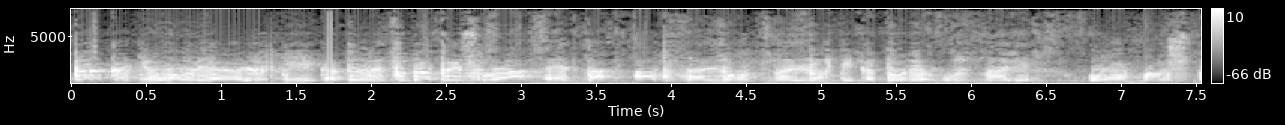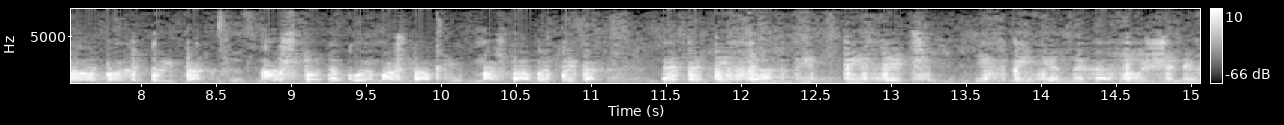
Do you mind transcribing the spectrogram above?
та категория людей, которая сюда пришла, это абсолютно люди, которые узнали о масштабах пыток. А что такое масштаб, масштабы пыток? Это десятки тысяч избиенных осужденных,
